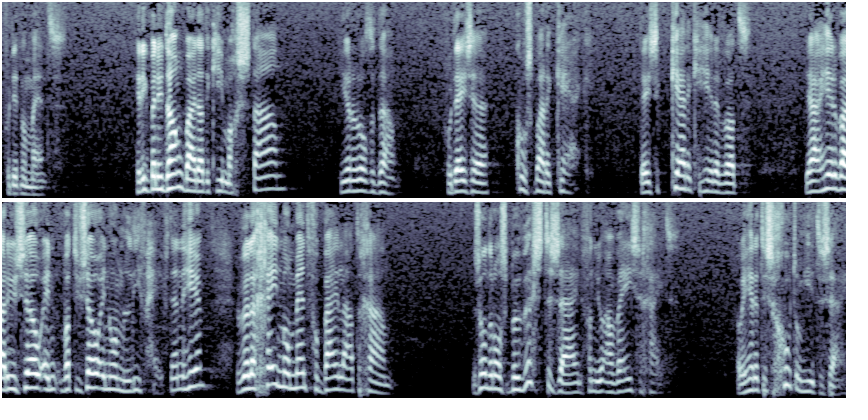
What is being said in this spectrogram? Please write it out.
voor dit moment. Heer, ik ben u dankbaar dat ik hier mag staan, hier in Rotterdam, voor deze kostbare kerk. Deze kerk, Heer, wat, ja, Heer, waar u zo, en wat u zo enorm lief heeft. En Heer, we willen geen moment voorbij laten gaan zonder ons bewust te zijn van uw aanwezigheid. O Heer, het is goed om hier te zijn.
